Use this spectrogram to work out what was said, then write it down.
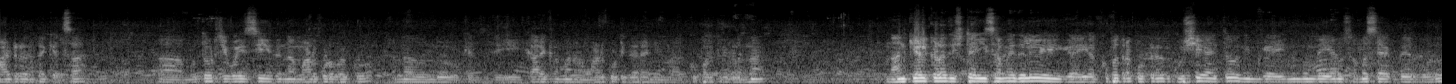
ಮಾಡಿರೋಂಥ ಕೆಲಸ. ಮುತುವರ್ಜಿ ವಹಿಸಿ ಇದನ್ನು ಮಾಡಿಕೊಡ್ಬೇಕು ಅನ್ನೋ ಒಂದು ಕೆಲಸ, ಈ ನಾವು ಮಾಡಿಕೊಟ್ಟಿದ್ದಾರೆ ನಿಮ್ಮ ಹಕ್ಕುಪತ್ರಗಳನ್ನು ನಾನು ಕೇಳ್ಕೊಳ್ಳೋದು ಇಷ್ಟ. ಈ ಸಮಯದಲ್ಲಿ ಈಗ ಈ ಹಕ್ಕುಪತ್ರ ಕೊಟ್ಟಿರೋದು ಖುಷಿ ಆಯಿತು. ನಿಮಗೆ ಇನ್ನು ಮುಂದೆ ಏನು ಸಮಸ್ಯೆ ಆಗದೆ ಇರ್ಬೋದು.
